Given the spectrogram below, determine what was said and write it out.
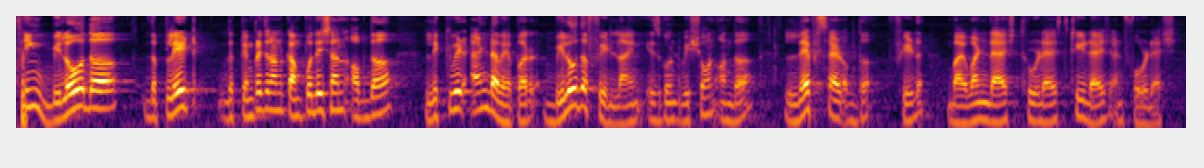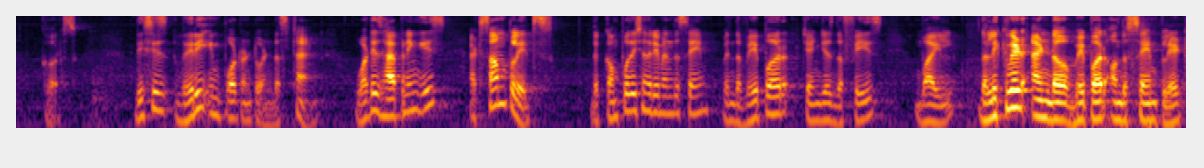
thing below the, the plate, the temperature and composition of the liquid and the vapor below the feed line is going to be shown on the left side of the feed by 1 dash, 2 dash, 3 dash and 4 dash curves. This is very important to understand. What is happening is at some plates the composition remains the same when the vapor changes the phase while the liquid and the vapor on the same plate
